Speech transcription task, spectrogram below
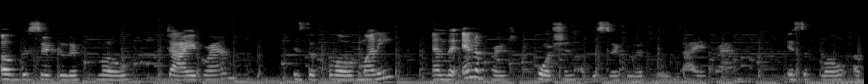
of the circular flow diagram is the flow of money, and the inner portion of the circular flow diagram is the flow of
